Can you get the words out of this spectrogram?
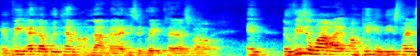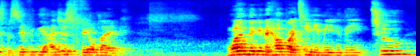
If we end up with him, I'm not mad. He's a great player as well. And the reason why I, I'm picking these players specifically, I just feel like one, they're gonna help our team immediately. Two,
